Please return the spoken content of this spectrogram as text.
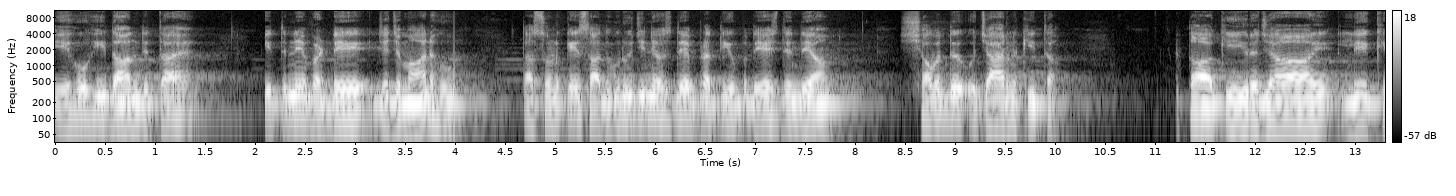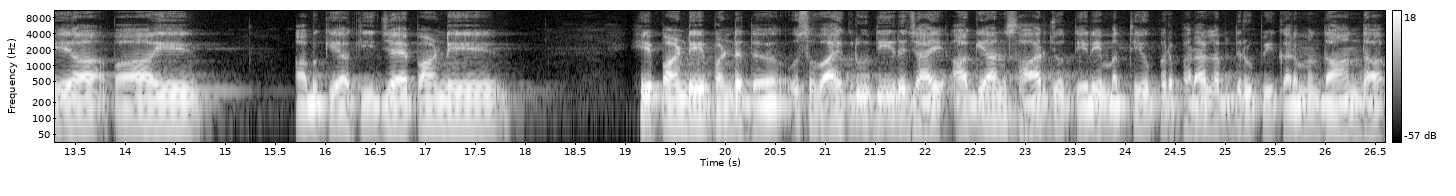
ਇਹੋ ਹੀ ਦਾਨ ਦਿੱਤਾ ਹੈ, ਇਤਨੇ ਵੱਡੇ ਜਜਮਾਨ ਹੋ, ਤਾਂ ਸੁਣ ਕੇ ਸਤਿਗੁਰੂ ਜੀ ਨੇ ਉਸ ਦੇ ਪ੍ਰਤੀ ਉਪਦੇਸ਼ ਦਿੰਦਿਆਂ ਸ਼ਬਦ ਉਚਾਰਨ ਕੀਤਾ, ਤਾ ਕੀ ਰਜਾਏ ਲੇਖਿਆ ਪਾਏ, ਅਬ ਕਿਆ ਕੀਜੈ ਪਾਂਡੇ? ਹੇ ਪਾਂਡੇ ਪੰਡਤ, ਉਸ ਵਾਹਿਗੁਰੂ ਦੀ ਰਜਾਏ ਆਗਿਆ ਅਨਸਾਰ ਜੋ ਤੇਰੇ ਮੱਥੇ ਉੱਪਰ ਪਰਾਲਬਧ ਰੂਪੀ ਕਰਮ ਦਾਨ ਦਾ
